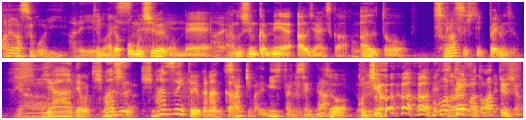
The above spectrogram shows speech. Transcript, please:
あれはすごいいい。あれいいでもあれ面白いもんで、はいあの瞬間目合うじゃないですか。うん合うと、反らす人いっぱいいるんですよ。いやーいやーでも気まず、気まずいというかなんかさっ、きまで見せたくせにな。そうこっちが。このテーマと合ってるじゃん。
